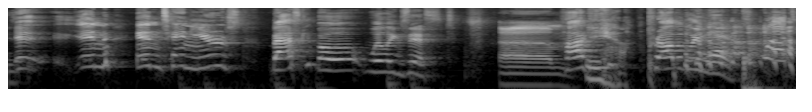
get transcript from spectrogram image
I in in ten years, basketball will exist. Um, Hockey Yeah. probably won't. what?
